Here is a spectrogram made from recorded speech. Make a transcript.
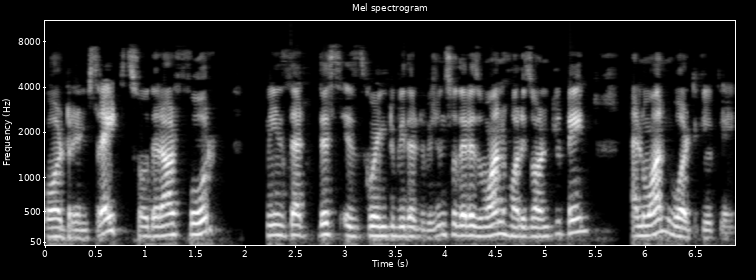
quadrants. Right. So there are four means that this is going to be the division. So there is one horizontal plane and one vertical plane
